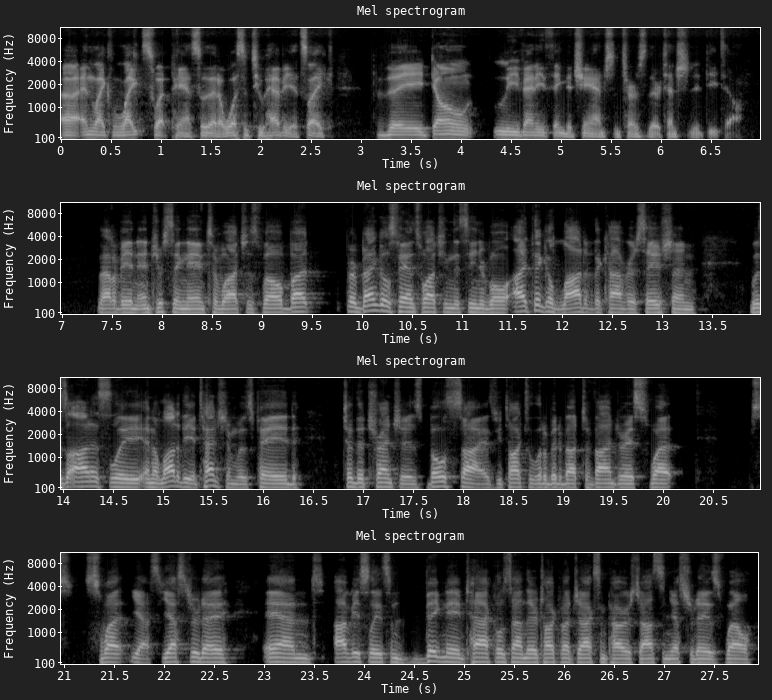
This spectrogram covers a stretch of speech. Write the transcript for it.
uh, and like light sweatpants so that it wasn't too heavy. It's like they don't leave anything to chance in terms of their attention to detail. That'll be an interesting name to watch as well. But for Bengals fans watching the Senior Bowl, I think a lot of the conversation was honestly, and a lot of the attention was paid to the trenches, both sides. We talked a little bit about T'Vondre Sweat, Sweat, yes, yesterday, and obviously some big name tackles down there. Talked about Jackson Powers Johnson yesterday as well.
